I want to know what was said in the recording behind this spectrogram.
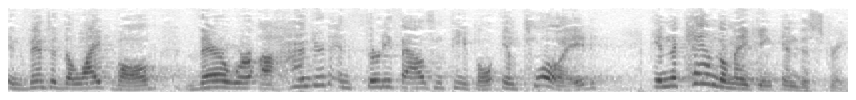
invented the light bulb, there were 130,000 people employed in the candle making industry.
